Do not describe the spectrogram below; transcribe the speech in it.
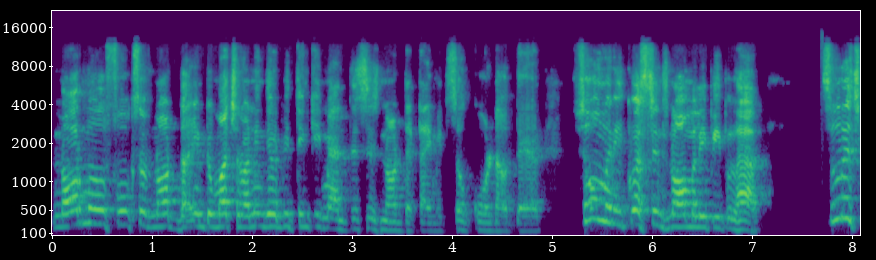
normal folks have not done into much running. They would be thinking, man, this is not the time. It's so cold out there. So many questions normally people have. Suraj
